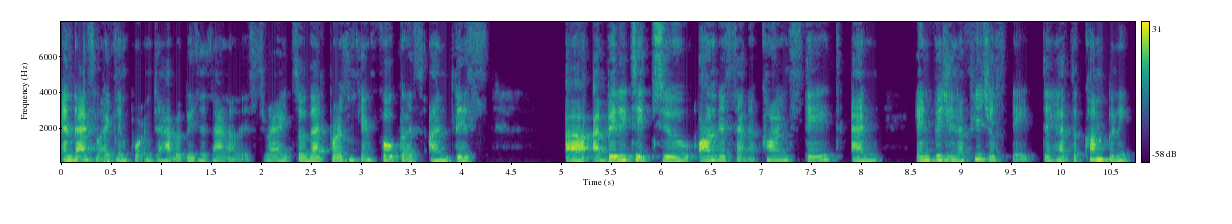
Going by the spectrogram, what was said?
And that's why it's important to have a business analyst, right? So that person can focus on this uh, ability to understand a current state and envision a future state to help the company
